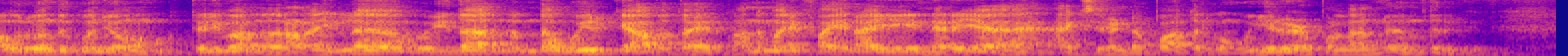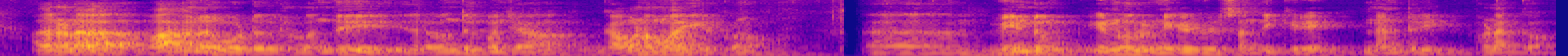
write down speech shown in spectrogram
அவர் வந்து கொஞ்சம் தெளிவாக இருந்ததுனால இல்லை இதாக இருந்திருந்தால் உயிருக்கே ஆபத்தாயிருக்கும். அந்த மாதிரி ஃபயர் ஆகி நிறைய ஆக்சிடெண்ட்டை பார்த்துருக்கோம். உயிரிழப்பெல்லாம் நேர்ந்திருக்கு. அதனால் வாகன ஓட்டுகள் வந்து இதில் வந்து கொஞ்சம் கவனமாக இருக்கணும். மீண்டும் இன்னொரு நிகழ்வில் சந்திக்கிறேன். நன்றி வணக்கம்.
